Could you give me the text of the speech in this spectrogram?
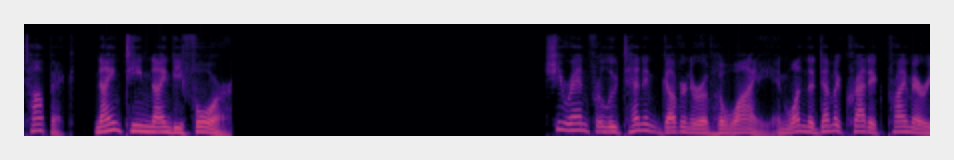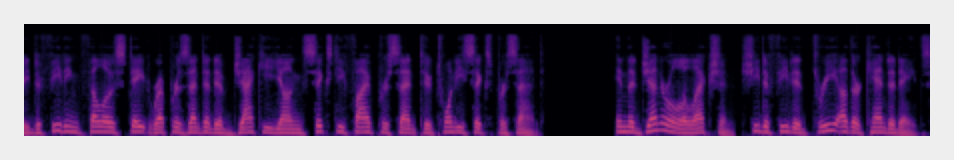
Topic. 1994 She ran for lieutenant governor of Hawaii and won the Democratic primary defeating fellow state representative Jackie Young 65% to 26%. In the general election, she defeated three other candidates:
